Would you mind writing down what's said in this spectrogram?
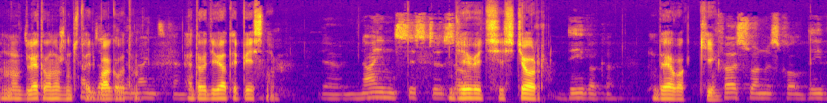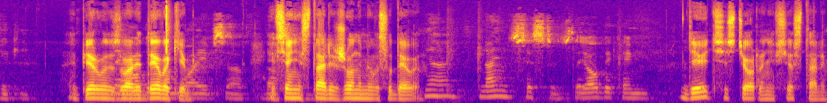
Ну, для этого нужно читать Бхагаватам. Это в девятой песне. Девять сестер Деваки. Первую звали Деваки, и все они стали женами Васудевы. Девять сестер, они все стали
